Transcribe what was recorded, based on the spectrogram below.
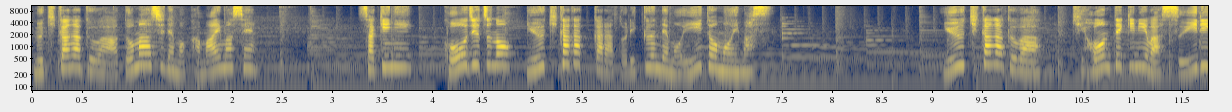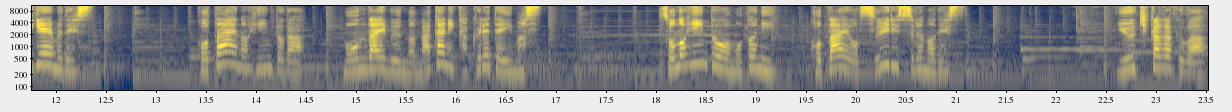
無機化学は後回しでも構いません。先に口述の有機化学から取り組んでもいいと思います。有機化学は基本的には推理ゲームです。答えのヒントが問題文の中に隠れています。そのヒントをもとに答えを推理するのです。有機化学は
